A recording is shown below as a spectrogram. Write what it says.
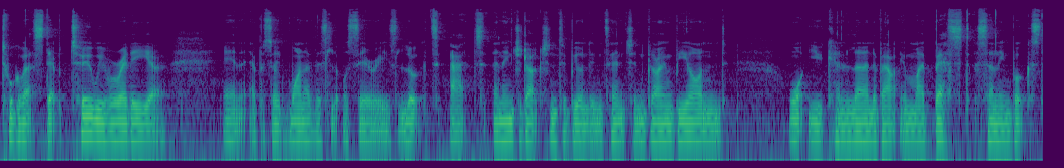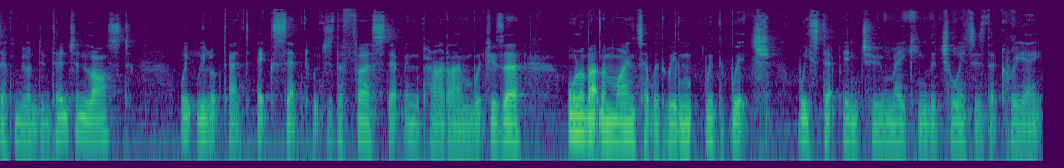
talk about step two. We've already, uh, in episode one of this little series, looked at an introduction to Beyond Intention, going beyond what you can learn about in my best selling book, Stepping Beyond Intention. Last week we looked at accept, which is the first step in the paradigm, which is uh, all about the mindset with, with, with which we step into making the choices that create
